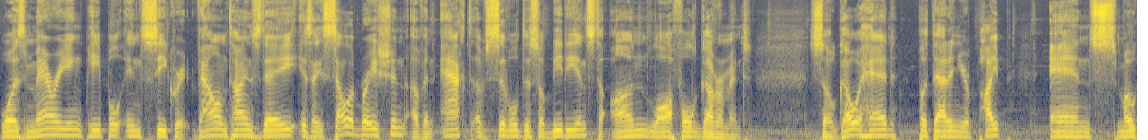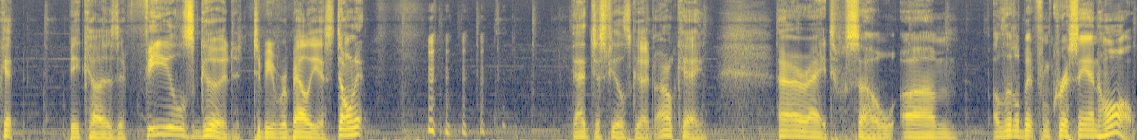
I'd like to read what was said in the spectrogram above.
was marrying people in secret. Valentine's Day is a celebration of an act of civil disobedience to unlawful government. So go ahead, put that in your pipe, and smoke it because it feels good to be rebellious, don't it? that just feels good. Okay. All right. So, um, a little bit from Chris Ann Hall.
